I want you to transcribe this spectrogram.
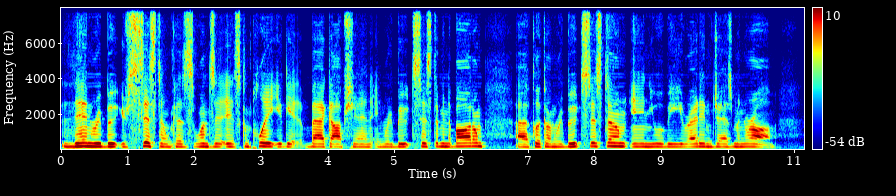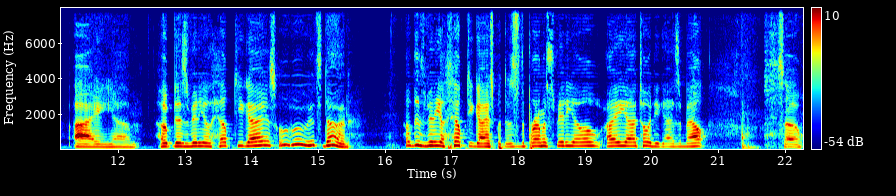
Then reboot your system because once it is complete you get back option and reboot system in the bottom uh, click on reboot system and you will be right in Jasmine ROM. I um, hope this video helped you guys. Woohoo, it's done. Hope this video helped you guys, but this is the promised video I uh, told you guys about. So,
